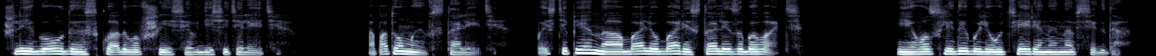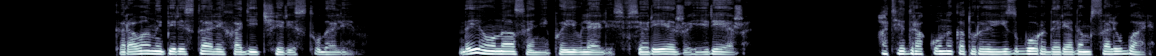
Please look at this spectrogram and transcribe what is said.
Шли годы, складывавшиеся в десятилетия, а потом и в столетия. Постепенно об Алю-Баре стали забывать. Его следы были утеряны навсегда. Караваны перестали ходить через ту долину. Да и у нас они появлялись все реже и реже. А те драконы, которые из города рядом с Алюбарь,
